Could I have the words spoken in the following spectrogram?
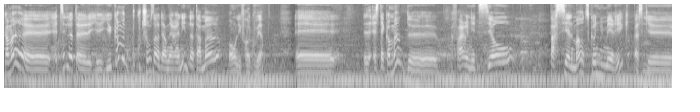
comment. tu sais, il y, a- eu quand même beaucoup de choses dans la dernière année, notamment, bon, les francs ouvertes. C'était comment de faire une édition partiellement, en tout cas numérique, parce que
